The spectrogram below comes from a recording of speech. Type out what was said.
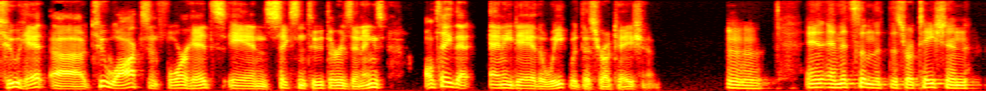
two hit, uh, two walks and four hits in six and two thirds innings. I'll take that any day of the week with this rotation. Mm-hmm. And and that's something that this rotation,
